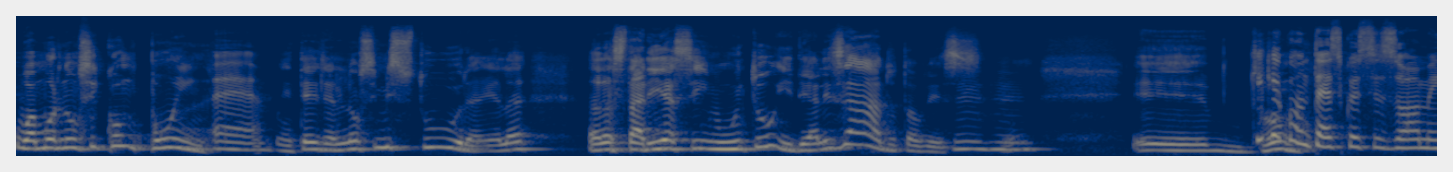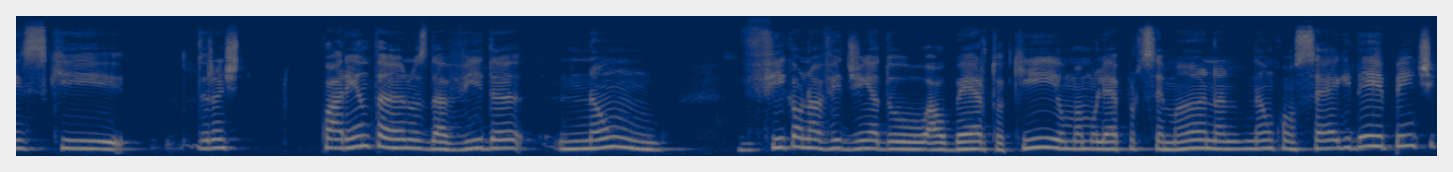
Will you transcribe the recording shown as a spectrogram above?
O amor não se compõe, É, entende? Ele não se mistura. Ela, ela estaria assim muito idealizado, talvez. Uhum. O que, que acontece com esses homens que, durante 40 anos da vida, não ficam na vidinha do Alberto aqui, uma mulher por semana, não consegue, de repente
